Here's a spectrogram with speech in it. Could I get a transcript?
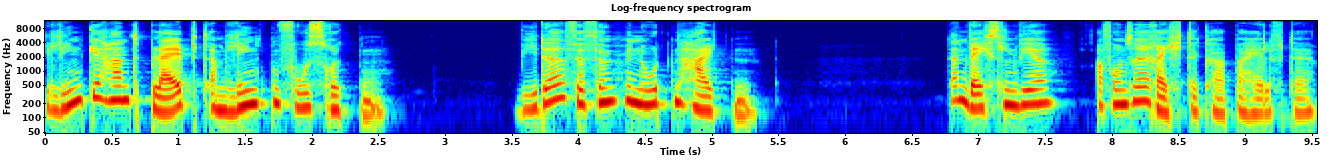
Die linke Hand bleibt am linken Fußrücken. Wieder für fünf Minuten halten. Dann wechseln wir auf unsere rechte Körperhälfte.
